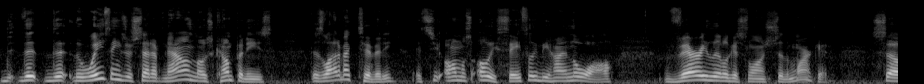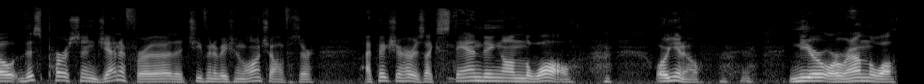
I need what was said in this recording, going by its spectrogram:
the, the, the way things are set up now in most companies there's a lot of activity. It's almost always safely behind the wall. Very little gets launched to the market. So this person, Jennifer, the Chief Innovation Launch Officer, I picture her as like standing on the wall, or you know, near or around the wall,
